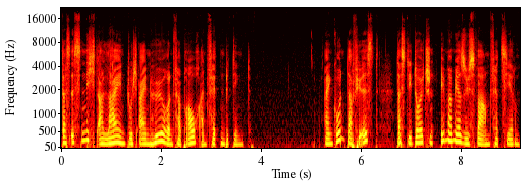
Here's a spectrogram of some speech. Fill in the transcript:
Das ist nicht allein durch einen höheren Verbrauch an Fetten bedingt. Ein Grund dafür ist, dass die Deutschen immer mehr Süßwaren verzehren.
